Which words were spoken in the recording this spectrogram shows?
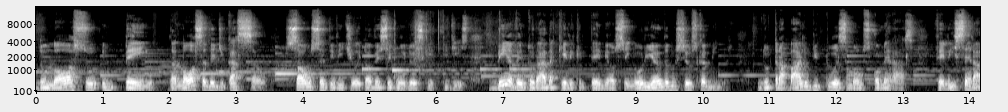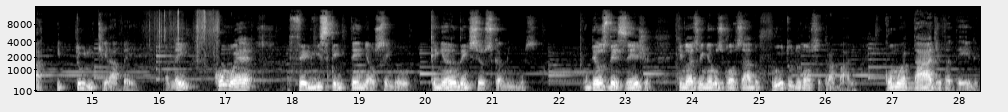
do nosso empenho, da nossa dedicação. Salmo 128, ao versículo 1 e 2 que, que diz: Bem-aventurado aquele que teme ao Senhor e anda nos seus caminhos. Do trabalho de tuas mãos comerás, feliz será e tudo te irá bem. Amém? Como é feliz quem teme ao Senhor, quem anda em seus caminhos. Deus deseja que nós venhamos gozar do fruto do nosso trabalho, como uma dádiva dele.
